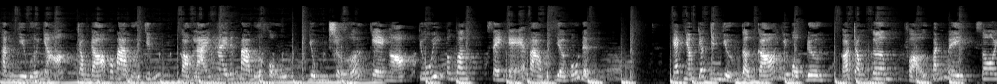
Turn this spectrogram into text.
thành nhiều bữa nhỏ, trong đó có 3 bữa chính, còn lại 2 đến 3 bữa phụ, dùng sữa, chè ngọt, chuối, vân vân xen kẽ vào một giờ cố định. Các nhóm chất dinh dưỡng cần có như bột đường có trong cơm, phở, bánh mì, xôi,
